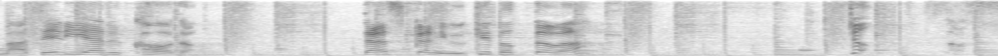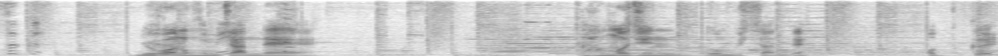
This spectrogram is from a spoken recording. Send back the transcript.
マテリアルコード確かに受け取ったわじゃ早速 요거는 공짜인데 나머진 너무 비싼데? 업글?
